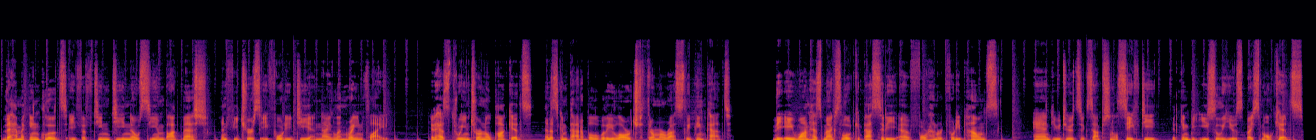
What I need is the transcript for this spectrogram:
The hammock includes a 15D no-see-um bog mesh and features a 40D nylon rainfly. It has three internal pockets and is compatible with a large Thermarest sleeping pad. The A1 has max load capacity of 440 pounds, and due to its exceptional safety, it can be easily used by small kids.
